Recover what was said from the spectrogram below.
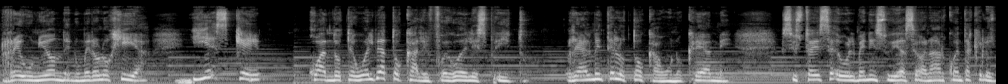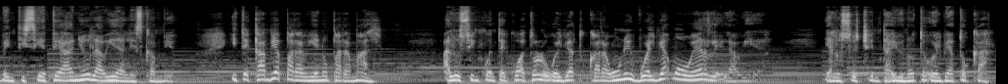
reunión de numerología. Y es que cuando te vuelve a tocar el fuego del espíritu, realmente lo toca a uno, créanme. Si ustedes se devuelven en su vida se van a dar cuenta que los 27 años la vida les cambió y te cambia para bien o para mal. A los 54 lo vuelve a tocar a uno y vuelve a moverle la vida. Y a los 81 te vuelve a tocar.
